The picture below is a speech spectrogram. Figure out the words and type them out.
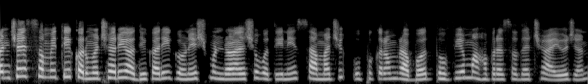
पंचायत समिती कर्मचारी अधिकारी गणेश मंडळाच्या वतीने सामाजिक उपक्रम राबवत भव्य महाप्रसादाचे आयोजन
